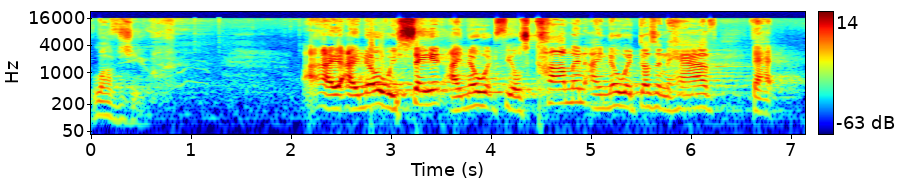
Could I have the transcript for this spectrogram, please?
loves you. I, I, know we say it, I know it feels common, I know it doesn't have that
